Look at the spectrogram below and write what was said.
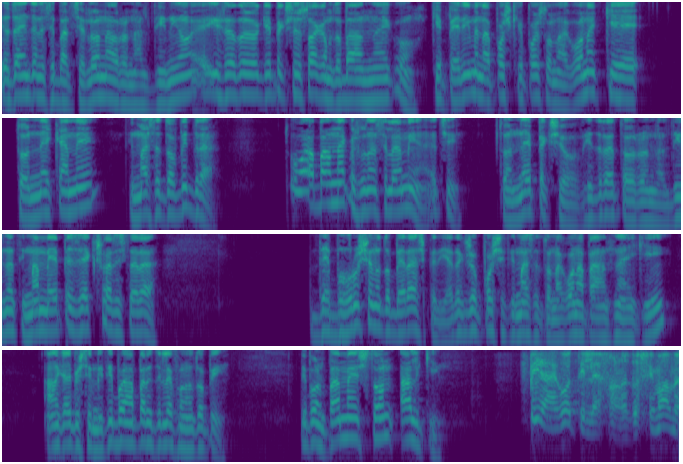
Όταν ήταν στην Παρσελώνα ο Ροναλντίνιο, ε, ήρθε εδώ και έπαιξε στο Άκα με τον Παναθηναϊκό. Και περίμενα πώς και πώς τον αγώνα και τον έκανε. Θυμάστε το Βίντρα; Το Παναθηναϊκός που ήταν στη Λαμία, έτσι. Τον έπαιξε ο Βίντρα, τον Ροναλντίνο, θυμάμαι έπαιζε έξω αριστερά. Δεν μπορούσε να τον περάσει, παιδιά. Δεν ξέρω πόσοι θυμάστε τον αγώνα Παναθηναϊκή. Αν κάποιος θυμηθεί, μπορεί να πάρει τηλέφωνο να το πει. Λοιπόν, πάμε στον Άλκη. Πήρα εγώ τηλέφωνο, το θυμάμαι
